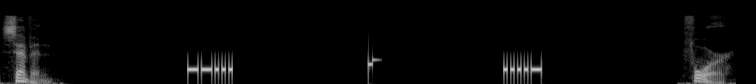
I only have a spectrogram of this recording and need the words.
7. 4.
